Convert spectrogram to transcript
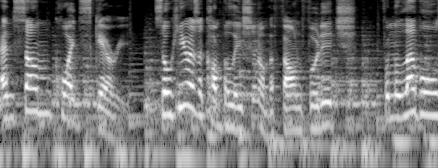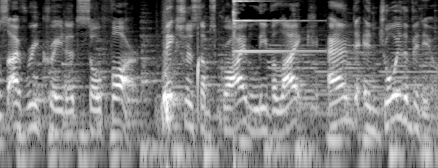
and some quite scary. So here is a compilation of the found footage from the levels I've recreated so far. Make sure to subscribe, leave a like, and enjoy the video.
